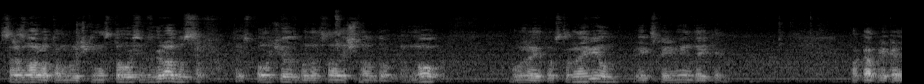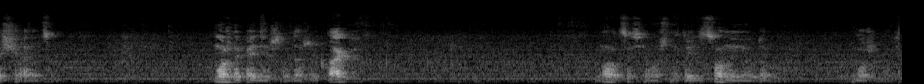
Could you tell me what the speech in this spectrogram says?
С разворотом ручки на 180 градусов, то есть получилось бы достаточно удобно. Но уже это установил, и эксперименты эти пока прекращаются. Можно, конечно, даже так, ну вот совсем уж не традиционно и неудобно. Может быть.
